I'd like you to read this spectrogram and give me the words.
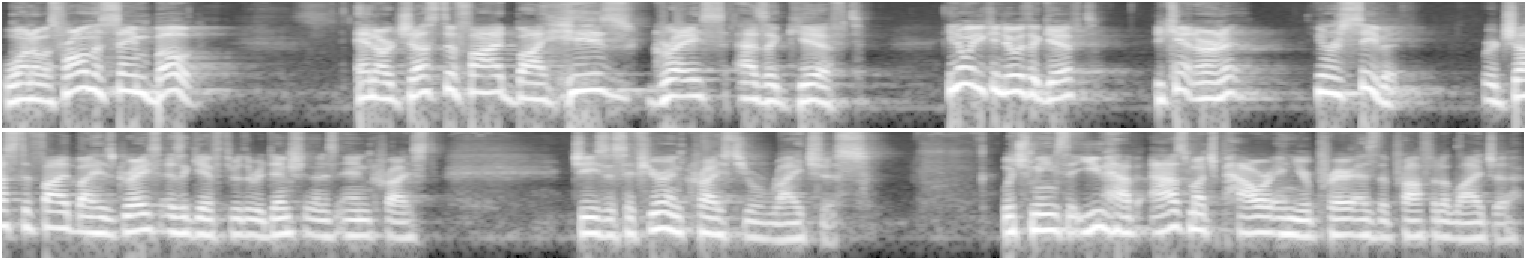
one of us. We're all in the same boat and are justified by His grace as a gift. You know what you can do with a gift? You can't earn it, you can receive it. We're justified by his grace as a gift through the redemption that is in Christ Jesus. If you're in Christ, you're righteous, which means that you have as much power in your prayer as the prophet Elijah.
